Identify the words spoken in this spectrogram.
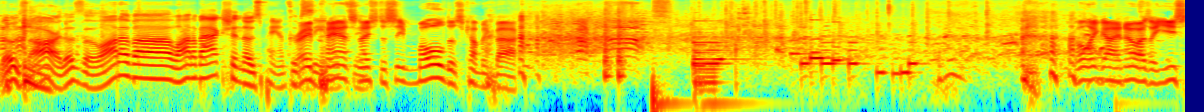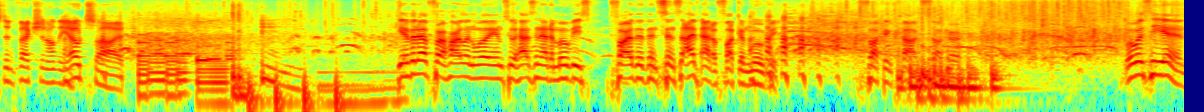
Those are. Those are a lot of uh, a lot of action. Those pants. have Great seen, pants. Nice to see mold is coming back. Only guy I know has a yeast infection on the outside. Give it up for Harland Williams, who hasn't had a movie farther than since I've had a fucking movie. fucking cocksucker. What was he in?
